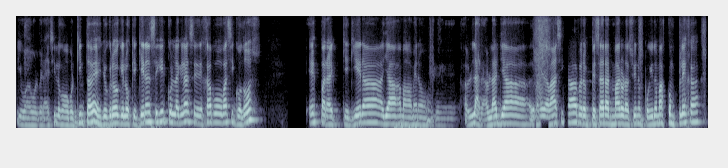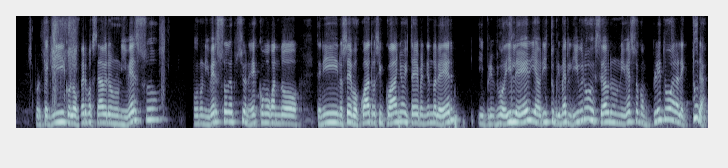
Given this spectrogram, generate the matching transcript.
y voy a volver a decirlo como por quinta vez, yo creo que los que quieran seguir con la clase de Japo Básico 2 es para el que quiera ya más o menos eh, hablar, hablar ya de manera básica, pero empezar a armar oraciones un poquito más complejas, porque aquí con los verbos se abre un universo, un universo de opciones. Es como cuando tenís, no sé, vos cuatro o cinco años y estáis aprendiendo a leer y podéis leer y abrís tu primer libro, se abre un universo completo a la lectura.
